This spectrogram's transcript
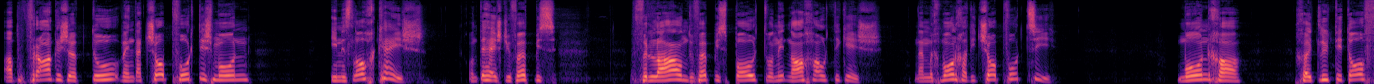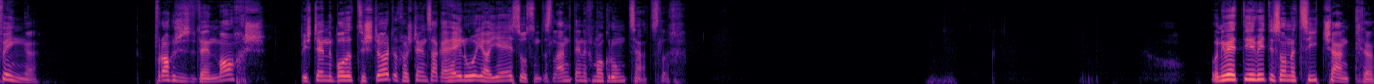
Aber die Frage ist, ob du, wenn der Job fort ist, morgen in ein Loch gehst. Und dann hast du auf etwas verlassen und auf etwas gebaut, das nicht nachhaltig ist. Nämlich morgen kann dein Job fort sein. Morgen kann, können die Leute dich doof finden. Die Frage ist, was du dann machst. Bist du dann den Boden zerstört und kannst dann sagen, hey, schau, ich habe Jesus. Und das längt eigentlich mal grundsätzlich. Und ich werde dir wieder so eine Zeit schenken.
